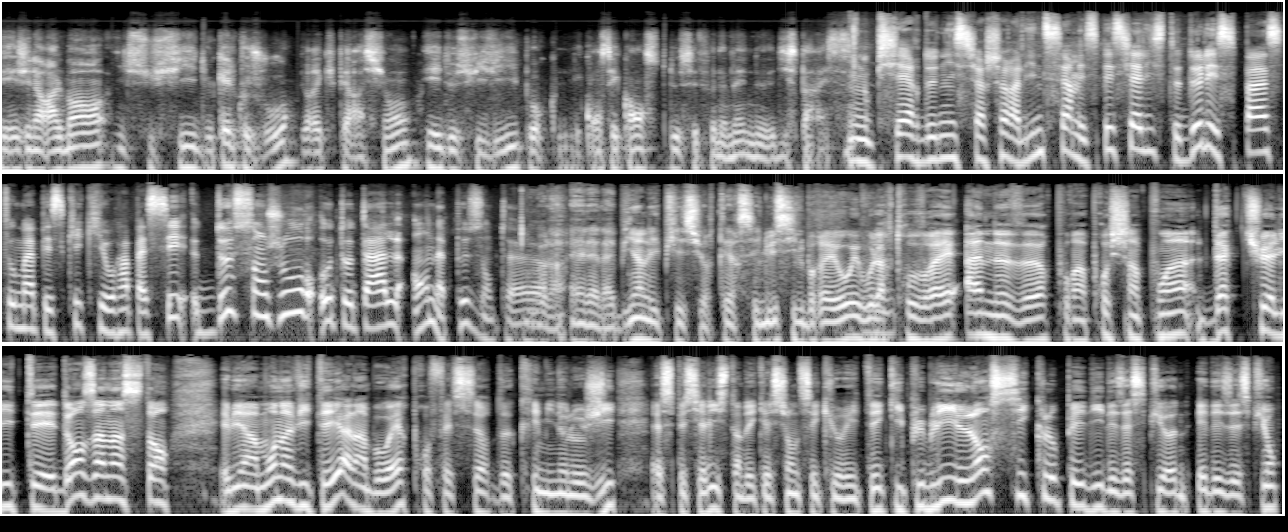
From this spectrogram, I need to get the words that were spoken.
Et généralement, il suffit de quelques jours de récupération et de suivi pour que les conséquences de ces phénomènes disparaissent. Pierre Denis, chercheur à l'INSERM et spécialiste de l'espace, Thomas Pesquet qui aura passé 200 jours au total en apesanteur. Voilà, elle, elle a bien les pieds sur terre. C'est Lucille Bréau et vous la retrouverez à 9h pour un prochain point d'actualité. Dans un instant, eh bien, mon invité, Alain Boer, professeur de criminologie, spécialiste hein, des questions de sécurité, qui publie l'encyclopédie des espionnes et des espions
